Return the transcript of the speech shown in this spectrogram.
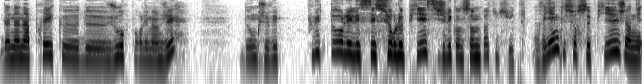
d'ananas prêts que de jours pour les manger. Donc je vais plutôt les laisser sur le pied si je les consomme pas tout de suite. Rien que sur ce pied, j'en ai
